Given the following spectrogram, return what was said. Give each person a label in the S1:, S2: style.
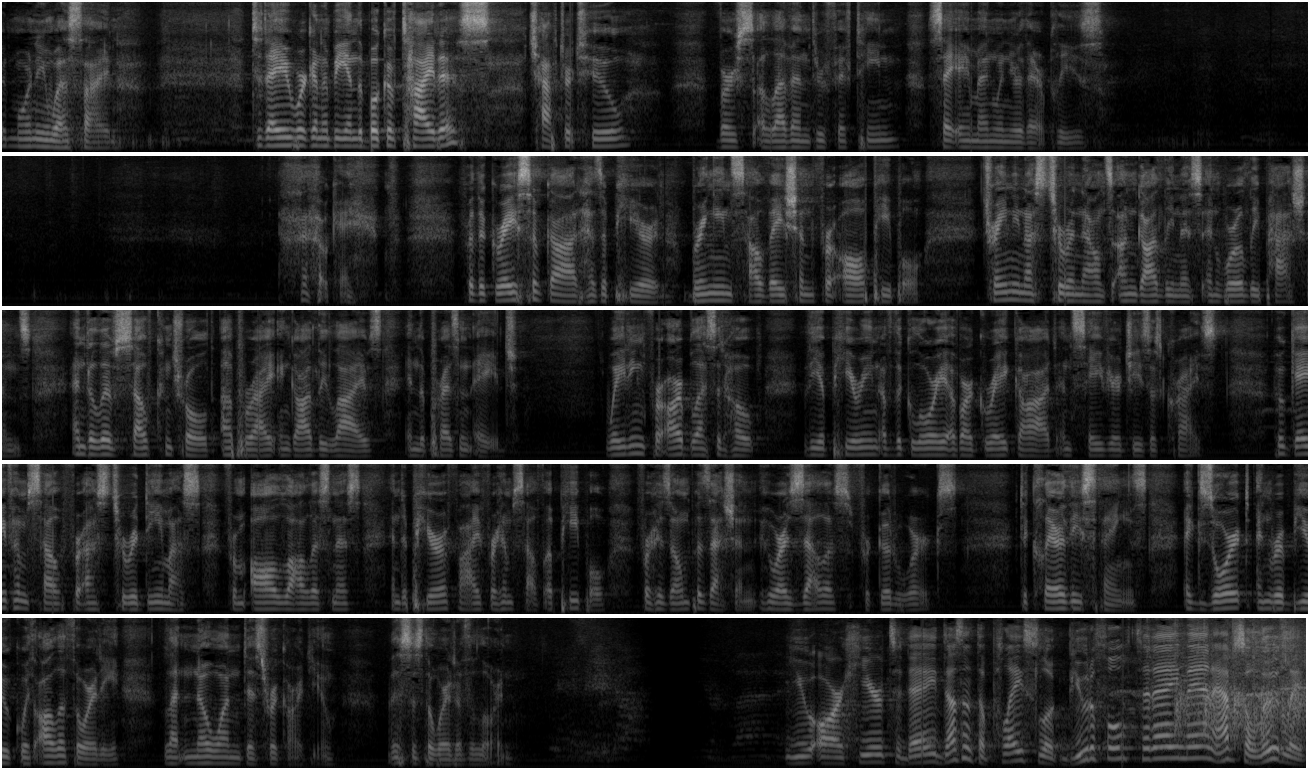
S1: Good morning, Westside. Today we're going to be in the book of Titus, chapter 2, verse 11 through 15. Say amen when you're there, please. okay. For the grace of God has appeared, bringing salvation for all people, training us to renounce ungodliness and worldly passions and to live self controlled, upright, and godly lives in the present age, waiting for our blessed hope, the appearing of the glory of our great God and Savior Jesus Christ, who gave himself for us to redeem us from all lawlessness and to purify for himself a people for his own possession who are zealous for good works. Declare these things, exhort and rebuke with all authority. Let no one disregard you. This is the word of the Lord.
S2: You are here today. Doesn't the place look beautiful today, man? Absolutely.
